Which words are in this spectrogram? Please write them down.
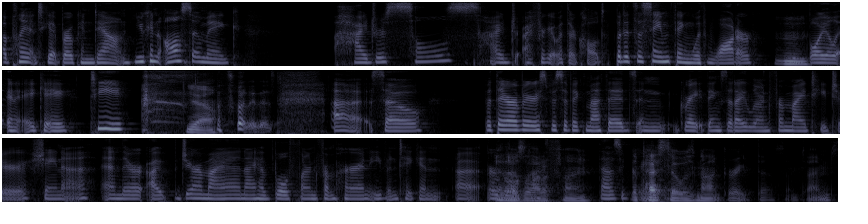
a plant to get broken down. You can also make hydrosols. Hydr- I forget what they're called, but it's the same thing with water. You boil it in aka tea. Yeah. That's what it is. Uh, so, but there are very specific methods and great things that I learned from my teacher Shayna, and there I Jeremiah and I have both learned from her and even taken uh, Yeah, that was a lot of fun. that was a The great. pesto was not great though. Sometimes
